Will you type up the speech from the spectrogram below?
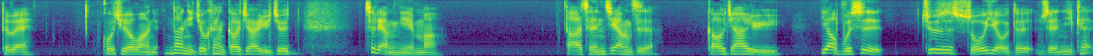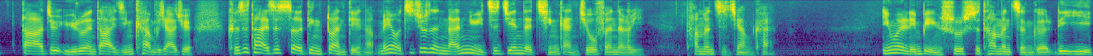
对不对？过去都忘记，那你就看高嘉宇，就这两年嘛。打成这样子，高嘉宇要不是就是所有的人一看，大家就舆论，大家已经看不下去。可是他还是设定断点了，没有，这就是男女之间的情感纠纷而已。他们只这样看。因为林炳书是他们整个利益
